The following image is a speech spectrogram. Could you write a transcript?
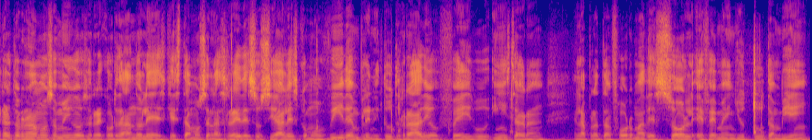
Retornamos amigos recordándoles que estamos en las redes sociales como Vida en Plenitud Radio, Facebook, Instagram, en la plataforma de Sol FM en YouTube también.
